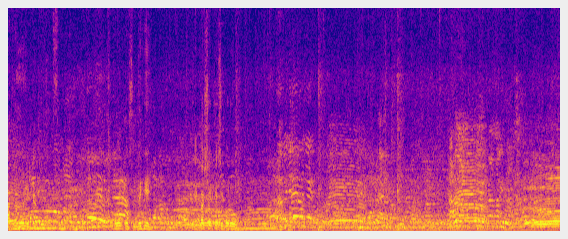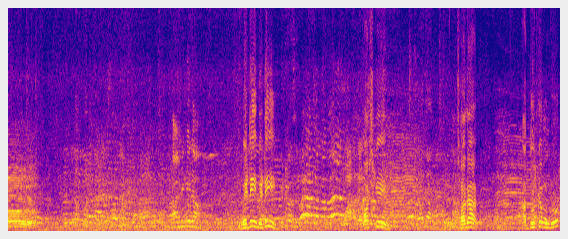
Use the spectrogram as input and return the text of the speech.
আঠারো লিটার দেখি, এ পাশেও কিছু করুক। বেটি বেটি বয়স কি? ছয় দাঁত। আর দুধ কেমন, দুধ?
